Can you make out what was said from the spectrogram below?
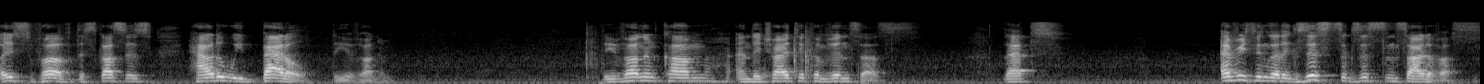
Ois Vav discusses how do we battle the Yevanim. The Yevanim come and they try to convince us that everything that exists exists inside of us.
